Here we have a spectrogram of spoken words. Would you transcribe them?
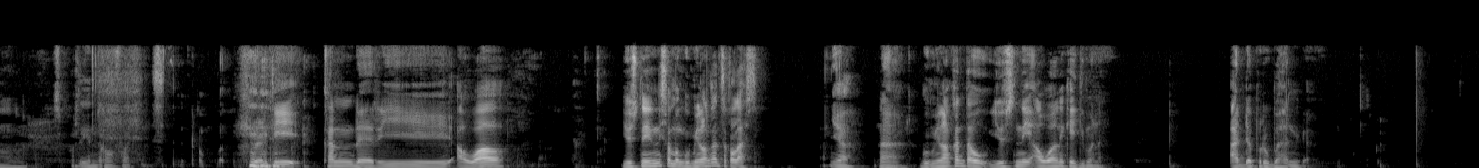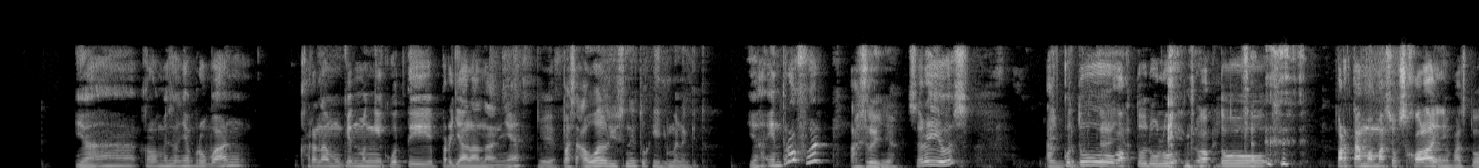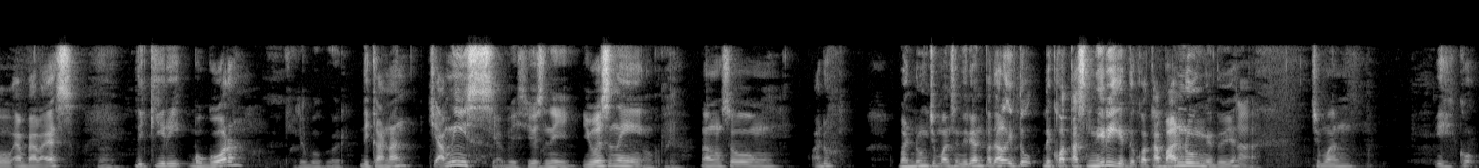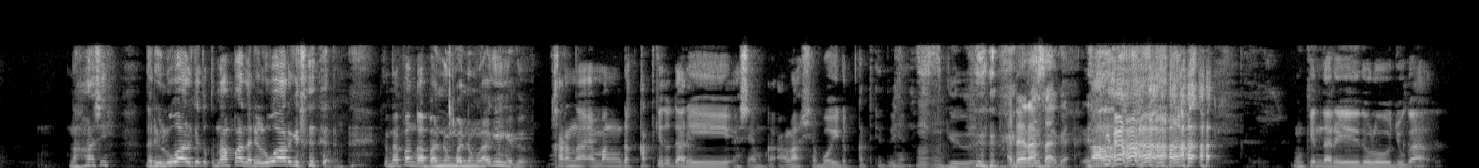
seperti introvert Berarti kan dari awal Yusni ini sama Gumilang kan sekelas. ya Nah, Gumilang kan tahu Yusni awalnya kayak gimana. Ada perubahan nggak? ya kalau misalnya perubahan karena mungkin mengikuti perjalanannya Iya. Pas awal Yusni tuh kayak gimana gitu? ya introvert Aslinya? serius aku tuh percaya. waktu dulu waktu pertama masuk sekolah ini pas tuh MPLS di kiri Bogor Kiri Bogor. di kanan Ciamis habis Yusni. Yus nih Oke. langsung aduh Bandung cuman sendirian padahal itu di kota sendiri gitu kota Bandung gitu ya Nah, cuman ih kok nah sih dari luar gitu. Kenapa dari luar gitu? Kenapa nggak Bandung Bandung lagi gitu? Karena emang dekat gitu dari SMK alas ya boy dekat gitunya ada rasa gak? mungkin dari dulu juga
